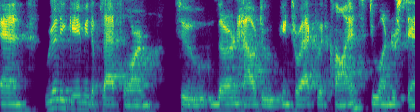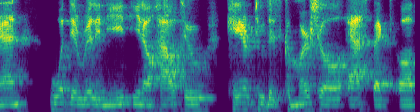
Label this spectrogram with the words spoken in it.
and really gave me the platform to learn how to interact with clients, to understand what they really need, you know how to cater to this commercial aspect of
